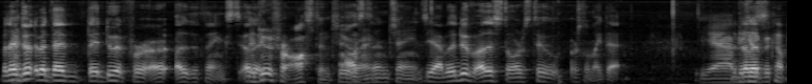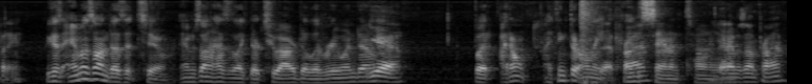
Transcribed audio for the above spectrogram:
but they do. it But they they do it for uh, other things. they do it for austin too Austin right chains. Yeah, but they do it for other stores too, or something like that. yeah the because delivery company. Because Amazon does it too. Amazon has like their two hour delivery window. Yeah. But I don't. I think they're only Is that Prime? in San Antonio. Got Amazon Prime.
